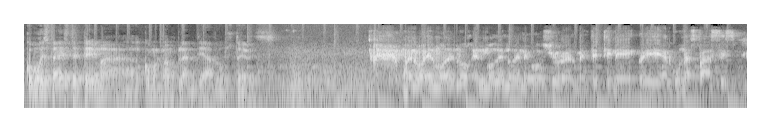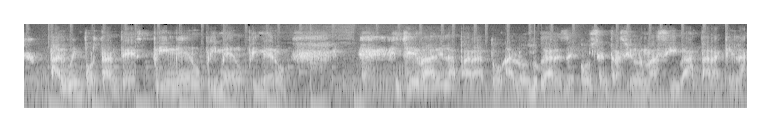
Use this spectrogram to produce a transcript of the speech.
¿Cómo está este tema? ¿Cómo lo han planteado ustedes? Bueno, el modelo, el modelo de negocio realmente tiene eh, algunas bases. Algo importante es primero, primero, primero llevar el aparato a los lugares de concentración masiva para que la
